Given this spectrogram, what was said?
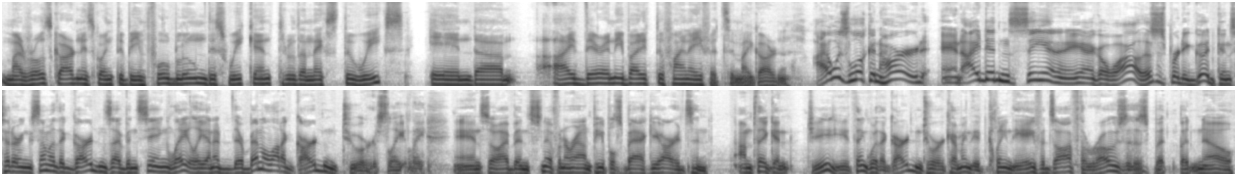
My rose garden is going to be in full bloom this weekend through the next two weeks, and um, I dare anybody to find aphids in my garden. I was looking hard and I didn't see any. I go, wow, this is pretty good considering some of the gardens I've been seeing lately. And there have been a lot of garden tours lately. And so I've been sniffing around people's backyards and I'm thinking, gee, you'd think with a garden tour coming, they'd clean the aphids off the roses, but but no.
